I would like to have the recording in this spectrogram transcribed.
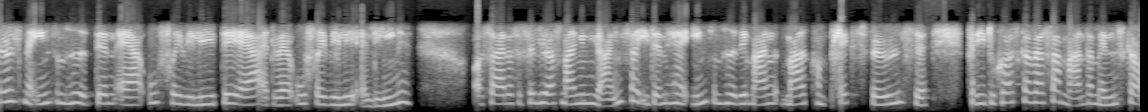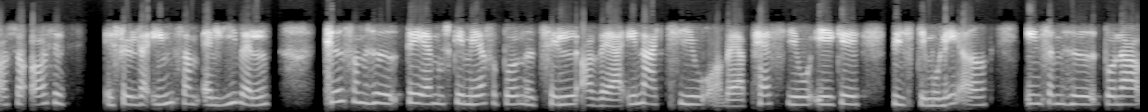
Følelsen af ensomhed, den er ufrivillig. Det er at være ufrivillig alene. Og så er der selvfølgelig også mange nuancer i den her ensomhed. Det er en meget kompleks følelse. Fordi du kan også godt være sammen med andre mennesker, og så også føle dig ensom alligevel. Kedsomhed, det er måske mere forbundet til at være inaktiv og være passiv, ikke blive stimuleret. Ensomhed bunder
